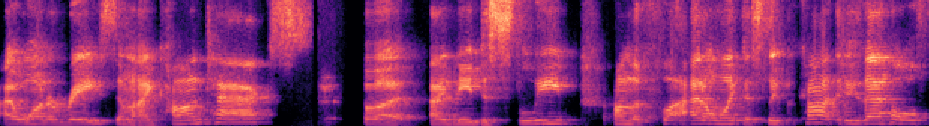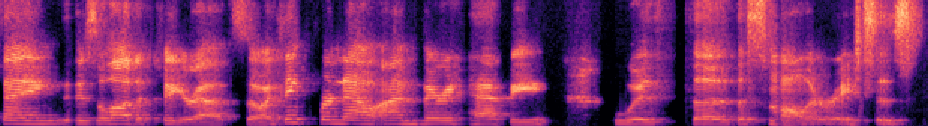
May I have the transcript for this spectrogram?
I want to race in my contacts, but I need to sleep on the fly. I don't like to sleep. that whole thing, there's a lot to figure out. So I think for now, I'm very happy with the the smaller races.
